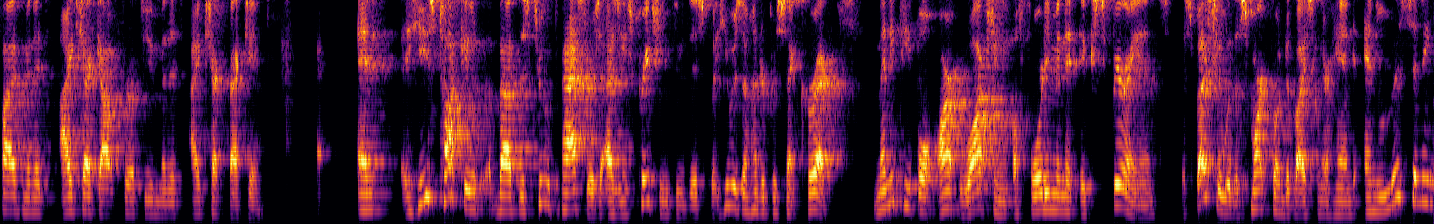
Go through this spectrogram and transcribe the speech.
five minutes, I check out for a few minutes, I check back in. And he's talking about this to pastors as he's preaching through this, but he was 100% correct. Many people aren't watching a 40 minute experience, especially with a smartphone device in their hand, and listening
